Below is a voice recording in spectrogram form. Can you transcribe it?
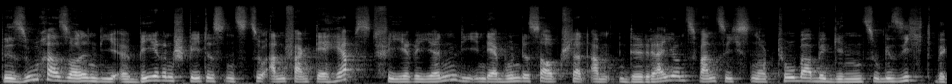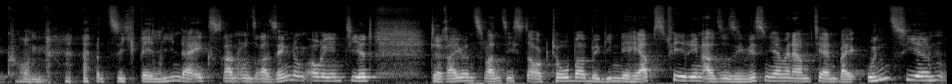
Besucher sollen die äh, Bären spätestens zu Anfang der Herbstferien, die in der Bundeshauptstadt am 23. Oktober beginnen, zu Gesicht bekommen. Hat sich Berlin da extra an unserer Sendung orientiert. 23. Oktober, Beginn der Herbstferien. Also Sie wissen ja, meine Damen und Herren, bei uns hier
